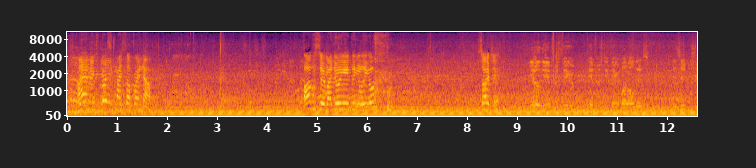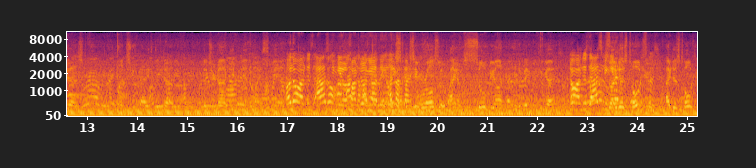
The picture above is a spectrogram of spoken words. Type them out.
I am expressing myself right now. Officer, am I doing anything illegal? Sergeant. You know the interesting interesting thing about all this is it just punch you guys to death that you're not getting into my skin? Oh no, I'm just asking you if I'm, doing anything I'm not illegal. trying And see, we're also, I am so beyond having a debate with you guys. No, I'm just asking So I just told you, I just told you,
